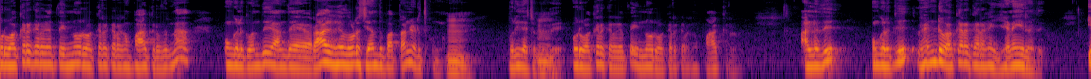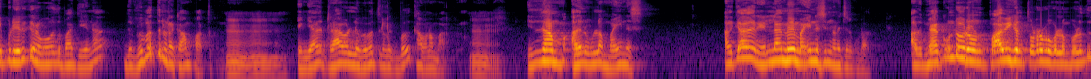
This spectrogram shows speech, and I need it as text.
ஒரு வக்கர கிரகத்தை இன்னொரு வக்கர கிரகம் பார்க்கறதுன்னா உங்களுக்கு வந்து அந்த ராகுகத்தோட சேர்ந்து பார்த்தான்னு எடுத்துக்கணும். புரியுதா சொல்றது? ஒரு வக்கர கிரகத்தை இன்னொரு வக்கர கிரகம் பார்க்கறது. அல்லது உங்களுக்கு ரெண்டு வக்கர கிரகம் இணையிறது. இப்படி இருக்கிற போது பார்த்தீங்கன்னா இந்த விபத்து நடக்காமல் பார்த்துக்கணும். எங்கேயாவது டிராவலில் விபத்து நடக்கும்போது கவனமாக இருக்கணும். இதுதான் அதில் உள்ள மைனஸ் அதுக்காக எல்லாமே மைனஸ்ன்னு நினச்சிடக்கூடாது. அது மேற்கொண்டு ஒரு பாவிகள் தொடர்பு கொள்ளும் பொழுது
